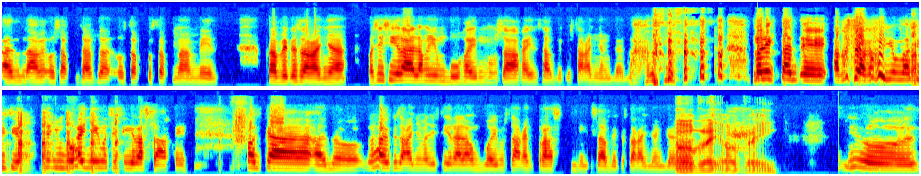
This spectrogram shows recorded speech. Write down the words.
ano namin, usap-usap, usap-usap namin. Sabi ko sa kanya, masisira lang yung buhay mo sa akin. Sabi ko sa kanyang gano'n. Baliktad eh. Ako sa ako yung masisira, yung buhay niya yung masisira sa akin. Pagka, ano, sabi ko sa kanya, masisira lang ang buhay mo sa akin, trust me. Sabi ko sa kanyang gano'n. okay, okay. Yun.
